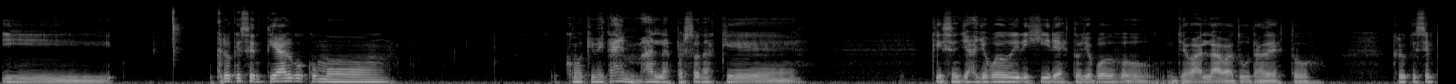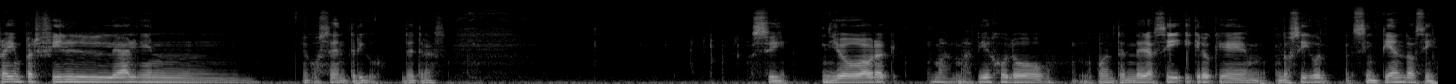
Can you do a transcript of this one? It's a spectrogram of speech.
y creo que sentí algo como como que me caen mal las personas que que dicen, ya, yo puedo dirigir esto, yo puedo llevar la batuta de esto. Creo que siempre hay un perfil de alguien egocéntrico detrás. Sí, yo ahora más, más viejo lo, puedo entender así y creo que lo sigo sintiendo así,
